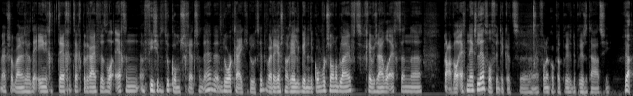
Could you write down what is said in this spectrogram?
ja, ik zou bijna zeggen, de enige tech, techbedrijven dat wel echt een, een visie op de toekomst schetsen. Hè? Een doorkijkje doet. Hè? Waar de rest nog redelijk binnen de comfortzone blijft, geven zij wel echt een, nou, wel echt next level vind ik het. eh, vond ik ook dat, pre- de presentatie. Ja,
